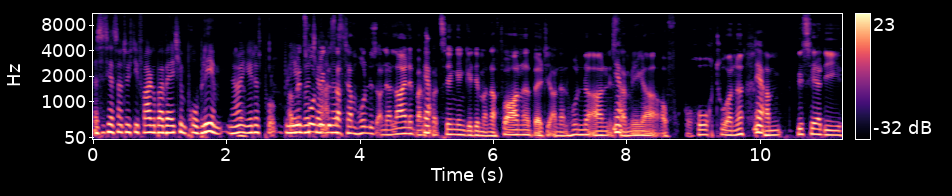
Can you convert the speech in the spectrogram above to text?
Es ist jetzt natürlich die Frage, bei welchem Problem. Ne? Ja. Jedes Problem Aber jetzt, wird wo ja wir gesagt haben, Hund ist an der Leine, beim ja. Spazierengehen geht immer nach vorne, bellt die anderen Hunde an, ist ja. da mega auf Hochtour, ne? Ja. Haben bisher die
